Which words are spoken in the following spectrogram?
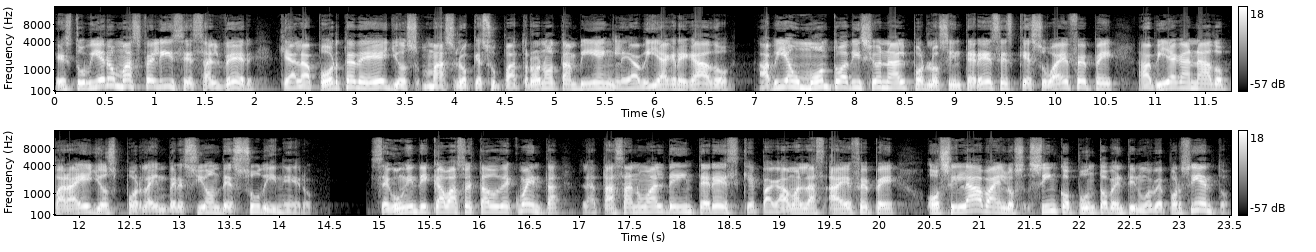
Estuvieron más felices al ver que al aporte de ellos, más lo que su patrono también le había agregado, había un monto adicional por los intereses que su AFP había ganado para ellos por la inversión de su dinero. Según indicaba su estado de cuenta, la tasa anual de interés que pagaban las AFP oscilaba en los 5.29%,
